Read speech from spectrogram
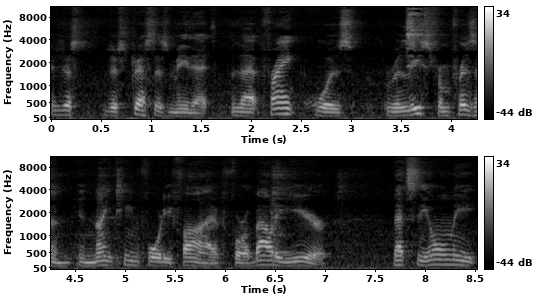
it just distresses me that, that Frank was released from prison in 1945 for about a year. That's the only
